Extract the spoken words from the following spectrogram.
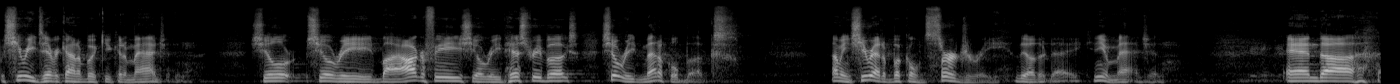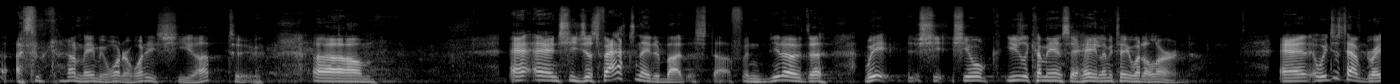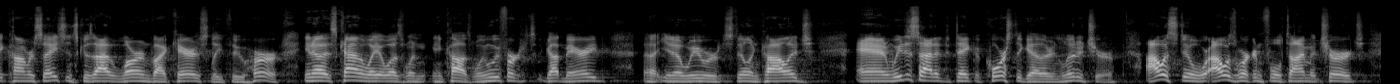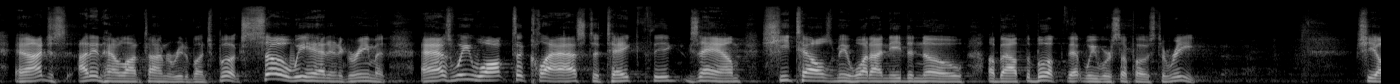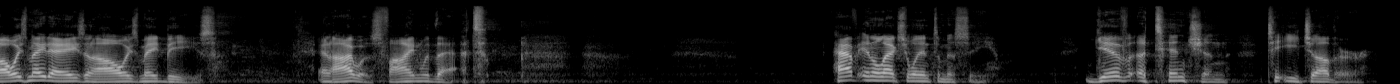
But she reads every kind of book you can imagine. She'll, she'll read biographies, she'll read history books, she'll read medical books. I mean, she read a book on surgery the other day. Can you imagine? And uh, it kind of made me wonder, what is she up to? Um, and, she's just fascinated by this stuff. And, you know, the, we, she, she'll usually come in and say, hey, let me tell you what I learned. And we just have great conversations because I learned vicariously through her. You know, it's kind of the way it was when in college. When we first got married, uh, you know, we were still in college, and we decided to take a course together in literature. I was still I was working full time at church, and I just I didn't have a lot of time to read a bunch of books. So we had an agreement. As we walked to class to take the exam, she tells me what I need to know about the book that we were supposed to read. She always made A's and I always made B's. And I was fine with that. Have intellectual intimacy. Give attention to each other.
